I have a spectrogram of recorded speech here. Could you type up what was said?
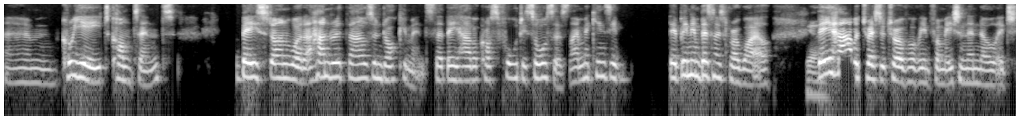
um, create content based on what a hundred thousand documents that they have across 40 sources. Like McKinsey, they've been in business for a while. Yeah. They have a treasure trove of information and knowledge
